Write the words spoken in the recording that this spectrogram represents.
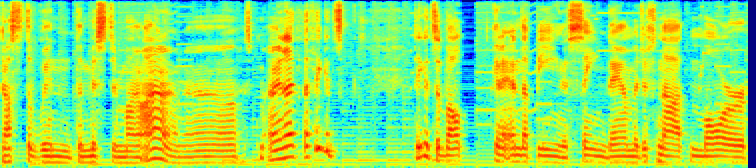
Gust of wind, the Mr. Mime. I don't know. I mean, I, I think it's, I think it's about gonna end up being the same damage, if not more.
